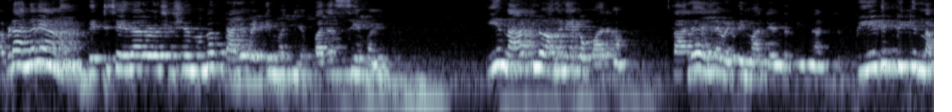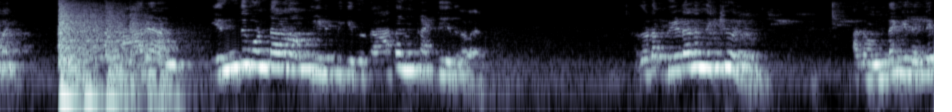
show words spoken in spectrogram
അവിടെ അങ്ങനെയാണ്. തെറ്റ് ചെയ്താലുള്ള ശിക്ഷ എന്ന് പറഞ്ഞാൽ തല വെട്ടി മാറ്റുക പരസ്യമായിട്ട്. ഈ നാട്ടിലും അങ്ങനെയൊക്കെ വരണം. തലയല്ല വെട്ടി മാറ്റേണ്ടത് ഈ നാട്ടിൽ പീഡിപ്പിക്കുന്നവൻ ആരാണോ? എന്തുകൊണ്ടാണോ പീഡിപ്പിക്കുന്നത്? അതങ്ങ് കട്ട് ചെയ്ത് കളയണം. അതോടെ പീഡനം നിൽക്കുമല്ലോ. അതുണ്ടെങ്കിലല്ലേ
